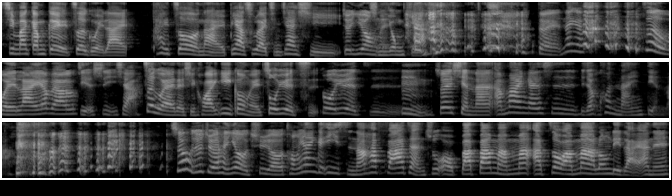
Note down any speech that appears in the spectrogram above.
今麦感觉做过来。太做奶变出来，真正是就用了用 对，那个这尾来要不要解释一下？这尾来的是华语讲的坐月子，坐月子。嗯，所以显然阿妈应该是比较困难一点啦。所以我就觉得很有趣哦，同样一个意思，然后它发展出哦，爸爸妈妈、阿祖阿嬷拢里来安呢。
